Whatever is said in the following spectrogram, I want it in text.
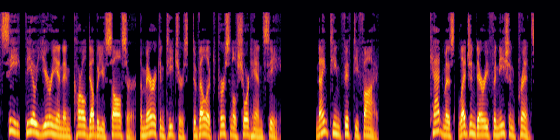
C. Theo Yerian and Carl W. Salser, American teachers, developed personal shorthand c. 1955. Cadmus, legendary Phoenician prince,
